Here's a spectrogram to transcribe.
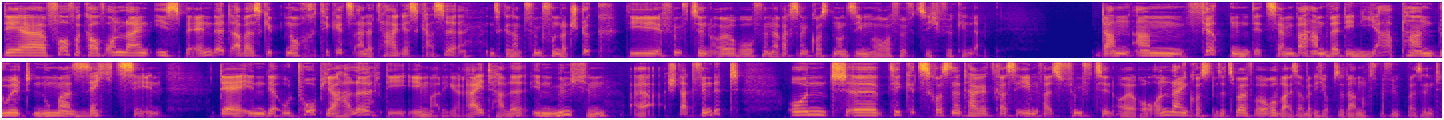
Der Vorverkauf online ist beendet, aber es gibt noch Tickets an der Tageskasse, insgesamt 500 Stück, die 15 Euro für einen Erwachsenen kosten und 7,50 Euro für Kinder. Dann am 4. Dezember haben wir den Japan-Duld Nummer 16, der in der Utopia-Halle, die ehemalige Reithalle in München, äh, stattfindet. Und äh, Tickets kosten der Tageskasse ebenfalls 15 Euro. Online kosten sie 12 Euro, weiß aber nicht, ob sie da noch verfügbar sind.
